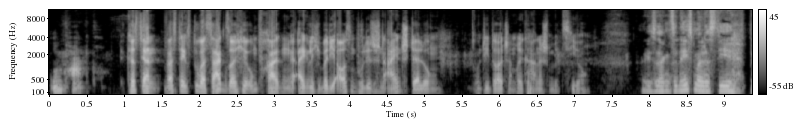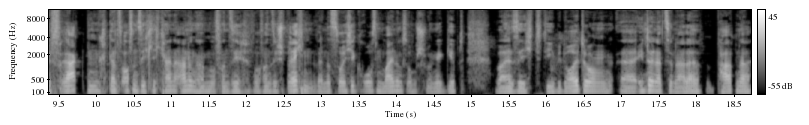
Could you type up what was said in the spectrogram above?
intakt. Christian, was denkst du, was sagen solche Umfragen eigentlich über die außenpolitischen Einstellungen und die deutsch-amerikanischen Beziehungen? Ich sage zunächst mal, dass die Befragten ganz offensichtlich keine Ahnung haben, wovon sie, wovon sie sprechen, wenn es solche großen Meinungsumschwünge gibt, weil sich die Bedeutung äh, internationaler Partner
